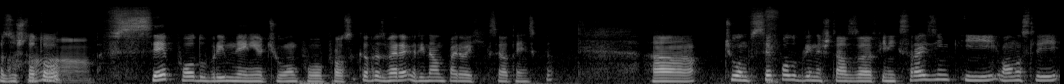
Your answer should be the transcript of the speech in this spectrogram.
Защото Аха. все по-добри мнения чувам по въпроса. Какъв размер е Renown way XL тениската? А, чувам все по-добри неща за Phoenix Rising и honestly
